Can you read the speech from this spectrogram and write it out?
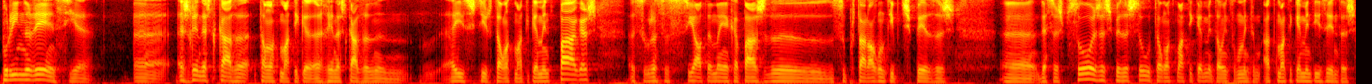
por inerência, ah, as rendas de casa estão automática, as rendas de casa a existir estão automaticamente pagas, a segurança social também é capaz de, suportar algum tipo de despesas ah, dessas pessoas, as despesas de saúde estão automaticamente, estão automaticamente- automaticamente isentas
